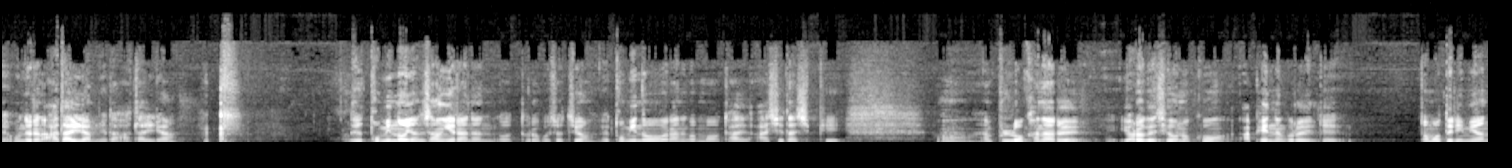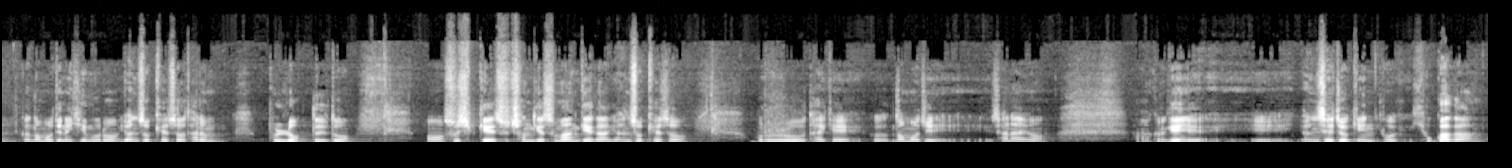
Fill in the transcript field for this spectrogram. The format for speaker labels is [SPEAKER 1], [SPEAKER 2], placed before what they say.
[SPEAKER 1] 예, 오늘은 아달랴입니다. 아달랴. 그 도미노 현상이라는 거 들어보셨죠? 예, 도미노라는 건뭐잘 아시다시피 어, 한 블록 하나를 여러 개 세워놓고 앞에 있는 거를 이제 넘어뜨리면 그 넘어지는 힘으로 연속해서 다른 블록들도 어, 수십 개, 수천 개, 수만 개가 연속해서 우르르 다 이렇게 그 넘어지잖아요. 아, 그런 게이 연쇄적인 그 효과가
